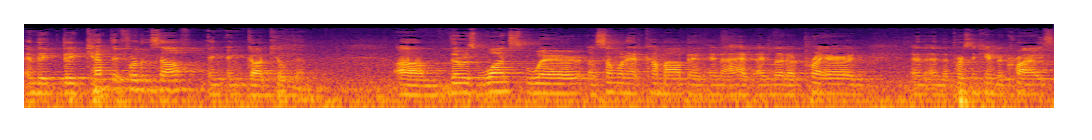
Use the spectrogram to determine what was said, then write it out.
and they, they kept it for themselves, and, and God killed them. Um, there was once where uh, someone had come up and, and I had I led a prayer and, and, and the person came to Christ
